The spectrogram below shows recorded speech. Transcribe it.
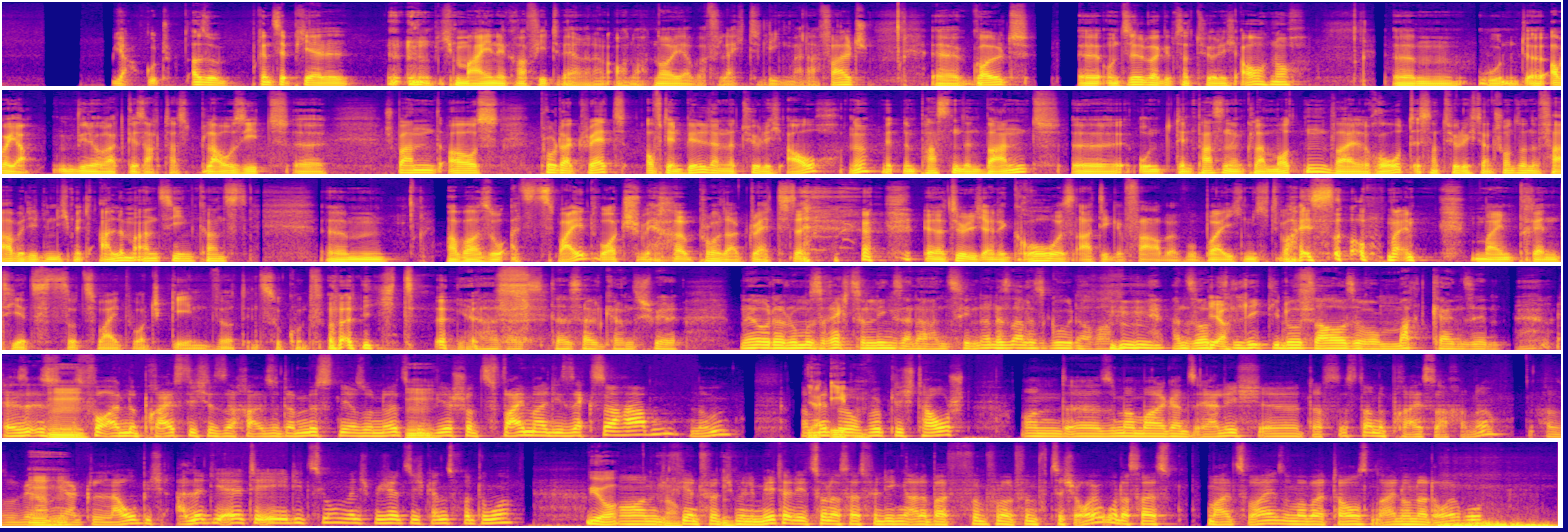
ja, gut. Also prinzipiell, ich meine, Graphit wäre dann auch noch neu, aber vielleicht liegen wir da falsch. Äh, Gold äh, und Silber gibt es natürlich auch noch. Ähm, und, äh, aber ja, wie du gerade gesagt hast, blau sieht äh, spannend aus. Product Red auf den Bildern natürlich auch, ne, mit einem passenden Band äh, und den passenden Klamotten, weil Rot ist natürlich dann schon so eine Farbe, die du nicht mit allem anziehen kannst. Ähm, aber so als Zweitwatch wäre Product Red natürlich eine großartige Farbe, wobei ich nicht weiß, ob mein, mein Trend jetzt zur Zweitwatch gehen wird in Zukunft oder nicht. ja, das, das ist halt ganz schwer. Ne, oder du musst rechts und links eine anziehen, dann ist alles gut, aber ansonsten ja. liegt die nur zu Hause rum, macht keinen Sinn. Es ist, mhm. ist, vor allem eine preisliche Sache. Also da müssten ja so Nerds mhm. wie wir schon zweimal die Sechser haben, ne? damit ja, du auch wirklich tauscht. Und äh, sind wir mal ganz ehrlich, äh, das ist dann eine Preissache. Ne? Also wir mhm. haben ja, glaube ich, alle die LTE-Edition, wenn ich mich jetzt nicht ganz vertue. Ja. Und genau. 44 mm Edition, das heißt, wir liegen alle bei 550 Euro. Das heißt, mal zwei sind wir bei 1100 Euro.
